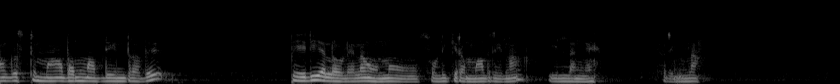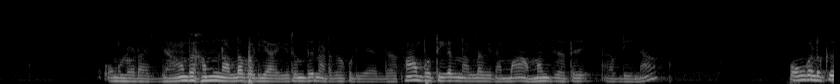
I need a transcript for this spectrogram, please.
ஆகஸ்ட் மாதம் அப்படின்றது பெரிய அளவுலலாம் ஒன்றும் சொல்லிக்கிற மாதிரிலாம் இல்லைங்க. சரிங்களா? உங்களோட ஜாதகம் நல்லபடியாக இருந்து நடக்கக்கூடிய தசாபுத்திகள் நல்ல விதமாக அமைஞ்சது அப்படின்னா உங்களுக்கு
